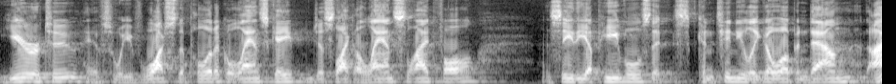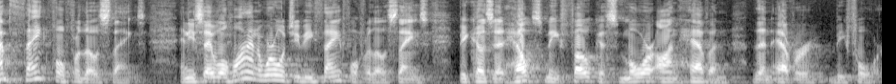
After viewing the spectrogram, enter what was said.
year or two as we've watched the political landscape just like a landslide fall and see the upheavals that continually go up and down? I'm thankful for those things. And you say, well, why in the world would you be thankful for those things? Because it helps me focus more on heaven than ever before.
